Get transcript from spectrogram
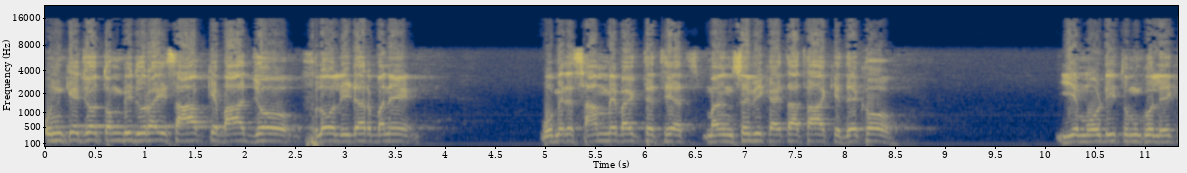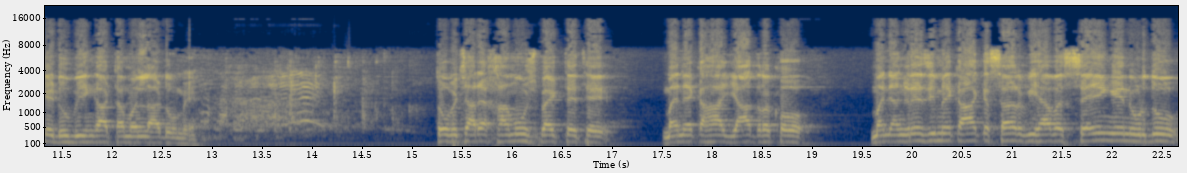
ان کے جو تمبی دورئی صاحب کے بعد جو فلو لیڈر بنے، وہ میرے سامنے بیٹھتے تھے۔ میں ان سے بھی کہتا تھا کہ دیکھو، یہ موڈی تم کو لے کے ڈوبیں گا تمل ناڈو میں۔ تو بیچارے خاموش بیٹھتے تھے۔ میں نے کہا، یاد رکھو میں نے انگریزی میں کہا کہ sir we have a saying in Urdu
